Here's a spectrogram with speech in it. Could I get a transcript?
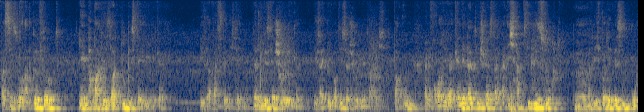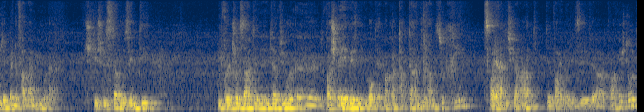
was sie so abgewirkt. Nee, Papa hat gesagt, du bist derjenige. Ich sage, was bin ich denn? Na, du bist der Schuldige. Ich sage, ich bin überhaupt nicht der Schuldige. Sag ich, warum? Meine Frau hat die ja kennengelernt, die Schwester, aber ich habe sie gesucht. Mhm. Also ich wollte wissen, wo sind meine Verwandten oder Geschwister, wo sind die? wie ich vorhin schon sagte in dem Interview, äh, war schwer gewesen, überhaupt erstmal Kontakte an die ranzukriegen. Zwei hatte ich gehabt, das war immer die See der tot.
